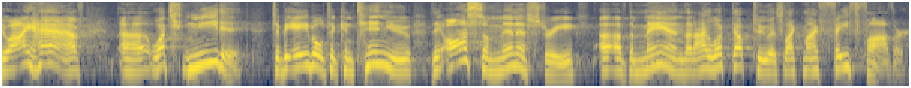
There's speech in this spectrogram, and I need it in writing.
Do I have uh, what's needed to be able to continue the awesome ministry uh, of the man that I looked up to as like my faith father?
